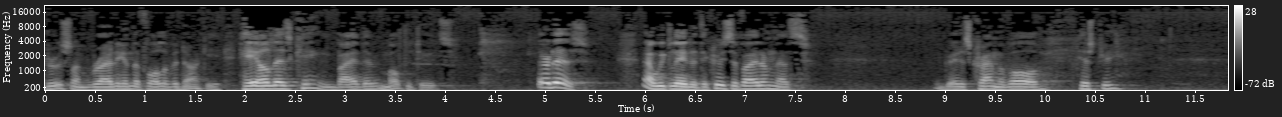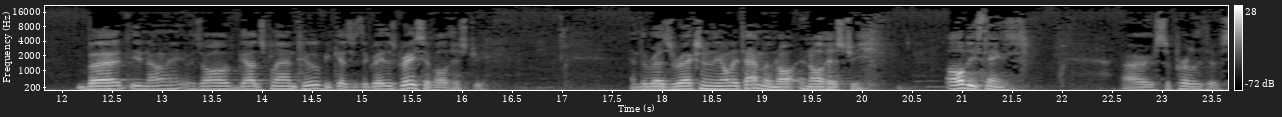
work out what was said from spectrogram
Jerusalem riding on the foal of a donkey, hailed as king by the multitudes. There it is. A week later, they crucified him. That's the greatest crime of all history. But, you know, it was all God's plan too because it's the greatest grace of all history. And the resurrection is the only time in all, in all history. All these things are superlatives,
